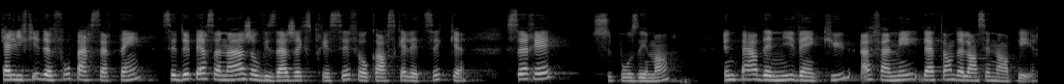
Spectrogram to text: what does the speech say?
Qualifiés de faux par certains, ces deux personnages au visage expressif et au corps squelettique seraient, supposément, une paire d'ennemis vaincus, affamés, datant de l'Ancien Empire.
